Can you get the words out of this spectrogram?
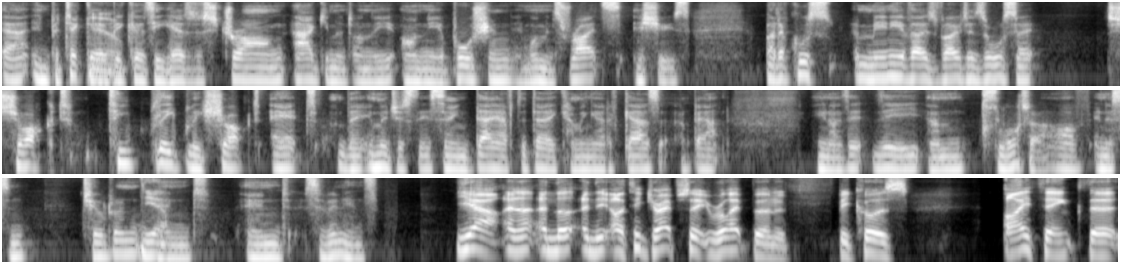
uh, in particular, yeah. because he has a strong argument on the on the abortion and women's rights issues. But of course, many of those voters also shocked, deeply shocked at the images they're seeing day after day coming out of Gaza about, you know, the, the um, slaughter of innocent children yeah. and and civilians. Yeah, and and, the, and the, I think you're absolutely right, Bernard, because I think that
